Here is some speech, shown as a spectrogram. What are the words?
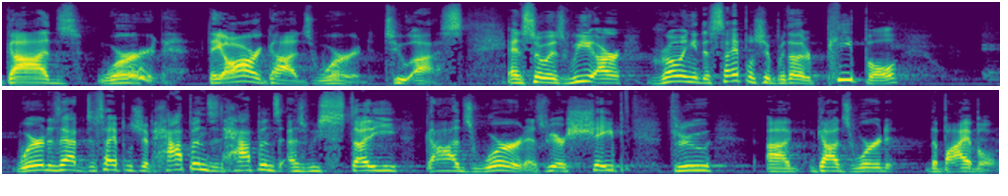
God's word. They are God's word to us. And so as we are growing in discipleship with other people, where does that discipleship happen? It happens as we study God's word, as we are shaped through uh, God's word, the Bible.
